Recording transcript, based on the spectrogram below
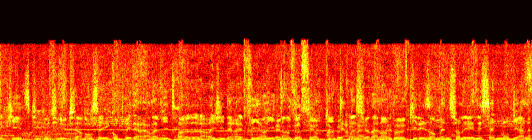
C'est Kids qui continue de faire danser, y compris derrière la vitre de la régie des RFI, un hit un peu un international un peu, qui les emmène sur les, les scènes mondiales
